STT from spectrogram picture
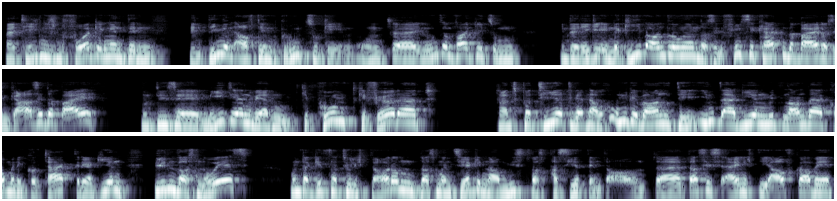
bei technischen Vorgängen den, den Dingen auf den Grund zu gehen. Und äh, in unserem Fall geht es um in der Regel Energiewandlungen, da sind Flüssigkeiten dabei, da sind Gase dabei. Und diese Medien werden gepumpt, gefördert, transportiert, werden auch umgewandelt, die interagieren miteinander, kommen in Kontakt, reagieren, bilden was Neues. Und dann geht es natürlich darum, dass man sehr genau misst, was passiert denn da. Und äh, das ist eigentlich die Aufgabe,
